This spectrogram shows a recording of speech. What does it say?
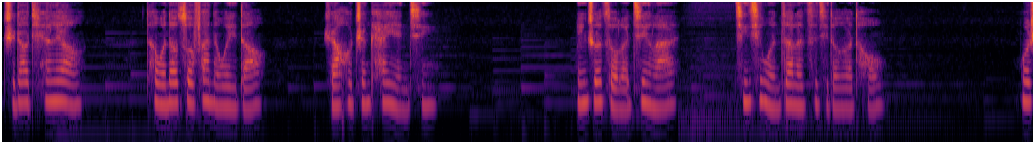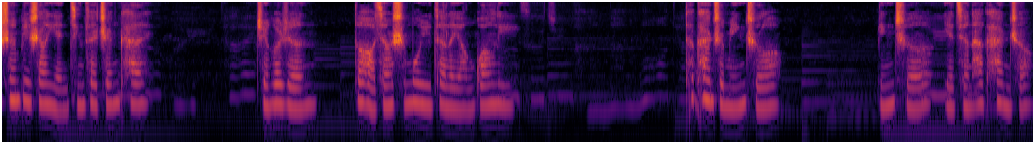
直到天亮，他闻到做饭的味道，然后睁开眼睛。明哲走了进来，轻轻吻在了自己的额头。陌生闭上眼睛再睁开，整个人都好像是沐浴在了阳光里。他看着明哲。明哲也将他看着，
